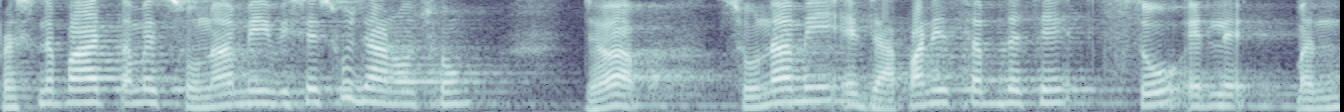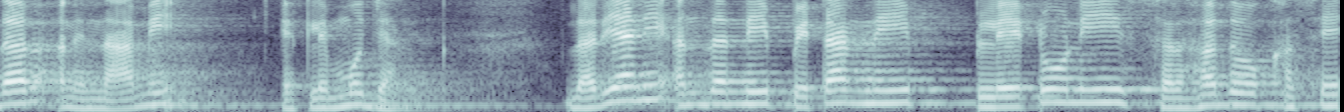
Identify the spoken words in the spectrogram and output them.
પ્રશ્ન પાંચ તમે સુનામી વિશે શું જાણો છો? જવાબ, સુનામી એ જાપાનીઝ શબ્દ છે. સુ એટલે બંદર અને નામી એટલે મોજા દરિયાની અંદરની પેટાળની પ્લેટોની સરહદો ખસે.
